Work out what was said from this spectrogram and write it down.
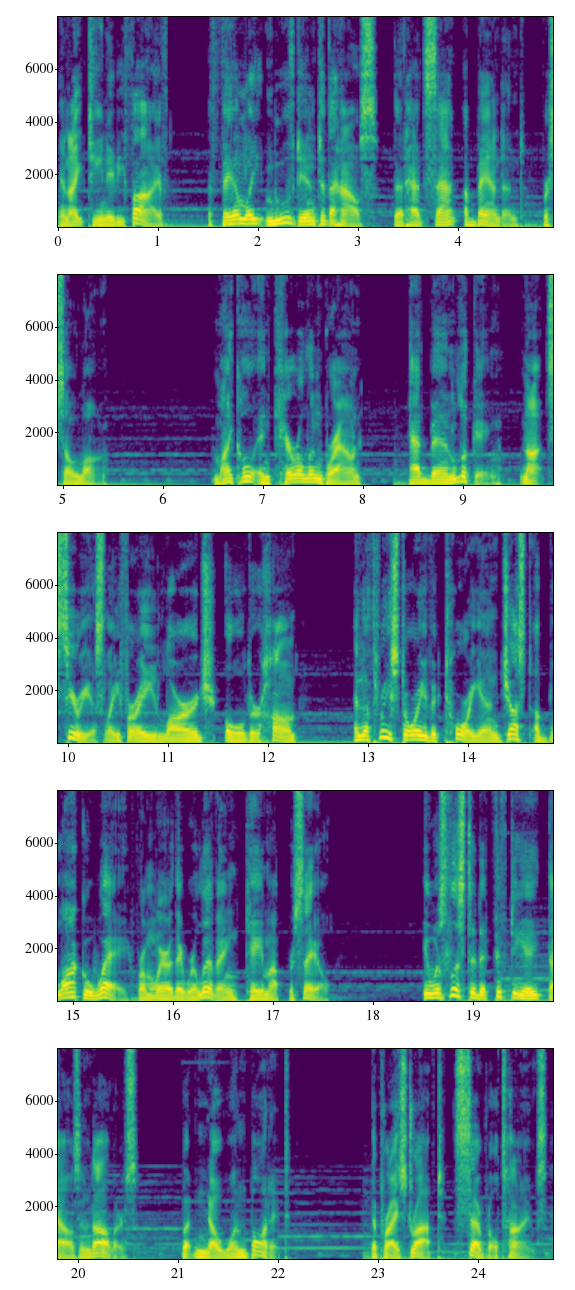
in 1985, the family moved into the house that had sat abandoned for so long. Michael and Carolyn Brown had been looking, not seriously, for a large, older home, and the three-story Victorian just a block away from where they were living came up for sale. It was listed at $58,000, but no one bought it. The price dropped several times,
